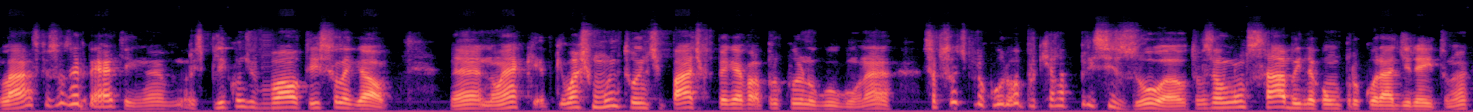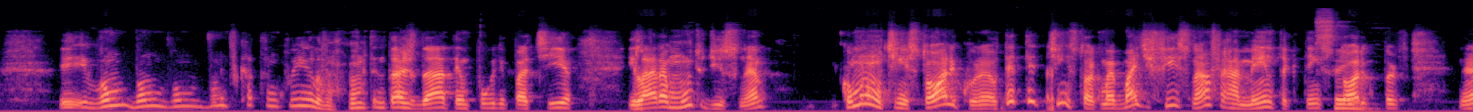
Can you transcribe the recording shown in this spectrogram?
Lá as pessoas repetem, né? explicam de volta, isso é legal. Né? Não é que eu acho muito antipático pegar e falar procura no Google, né? Se a pessoa te procurou é porque ela precisou, talvez ela não sabe ainda como procurar direito, né? E vamos, vamos, vamos, vamos ficar tranquilo, vamos tentar ajudar, ter um pouco de empatia. E lá era muito disso, né? Como não tinha histórico, né? Eu até, até tinha histórico, mas é mais difícil, não é uma ferramenta que tem histórico, né?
